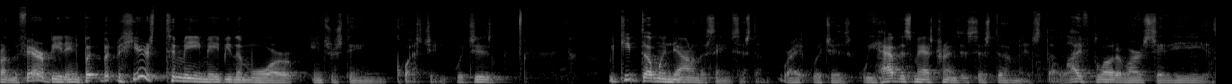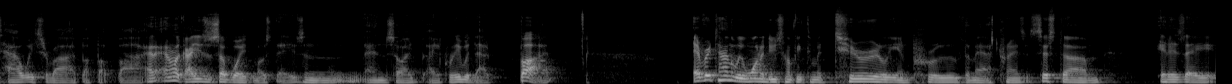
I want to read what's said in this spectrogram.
from the fare beating. But, but here's to me maybe the more interesting question, which is we keep doubling down on the same system, right? Which is we have this mass transit system. It's the lifeblood of our city. It's how we survive. Blah blah blah. And, and look, I use the subway most days, and and so I, I agree with that. But every time that we want to do something to materially improve the mass transit system, it is a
